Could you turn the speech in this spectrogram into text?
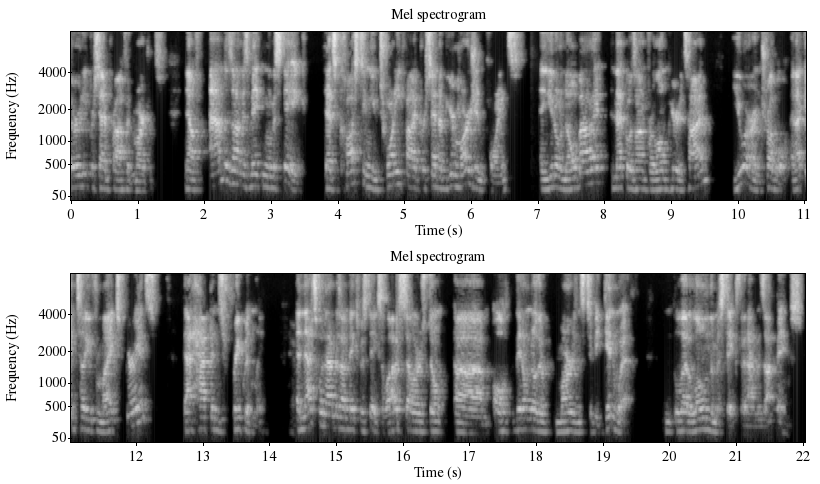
30% profit margins. Now, if Amazon is making a mistake that's costing you 25% of your margin points and you don't know about it, and that goes on for a long period of time, you are in trouble. And I can tell you from my experience, that happens frequently. Yeah. And that's when Amazon makes mistakes. A lot of sellers don't, um, all, they don't know their margins to begin with, let alone the mistakes that Amazon makes.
